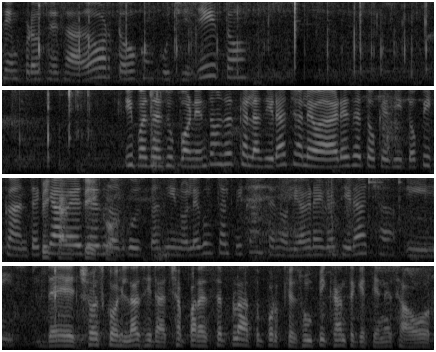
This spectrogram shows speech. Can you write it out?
sin procesador, todo con cuchillito. Y pues se supone entonces que la sriracha le va a dar ese toquecito picante que a veces nos gusta. Si no le gusta el picante, no le agregue sriracha y listo. De hecho, escogí la sriracha para este plato porque es un picante que tiene sabor.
